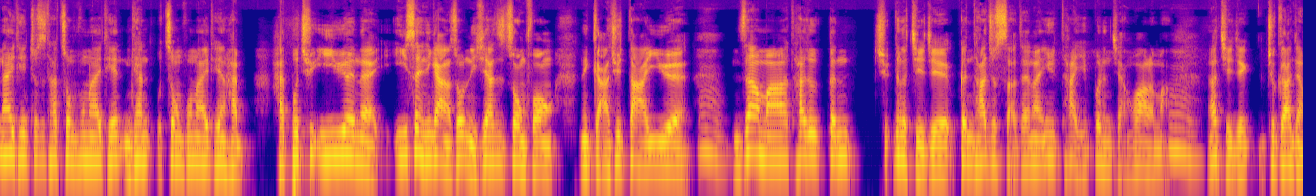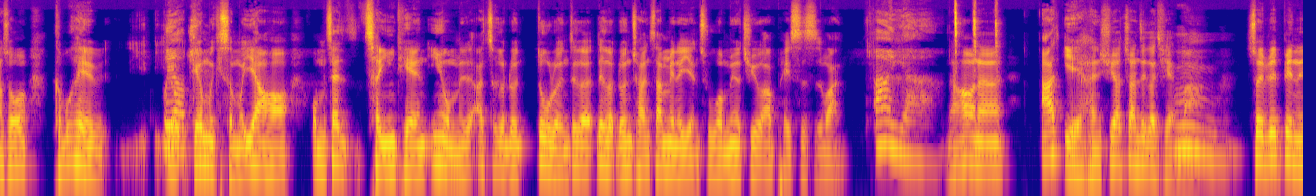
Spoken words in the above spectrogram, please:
那一天，就是他中风那一天。你看中风那一天还还不去医院呢，医生已经跟他讲说你现在是中风，你赶快去大医院，嗯你知道吗？他就跟去那个姐姐跟他就傻在那，因为他也不能讲话了嘛。嗯，然后姐姐就跟他讲说，可不可以有给我们什么药哈？我们再撑一天，因为我们啊这个轮渡轮这个那个轮船上面的演出我没有去，我要赔四十万。哎呀，然后呢，啊也很需要赚这个钱嘛，嗯，所以就变成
